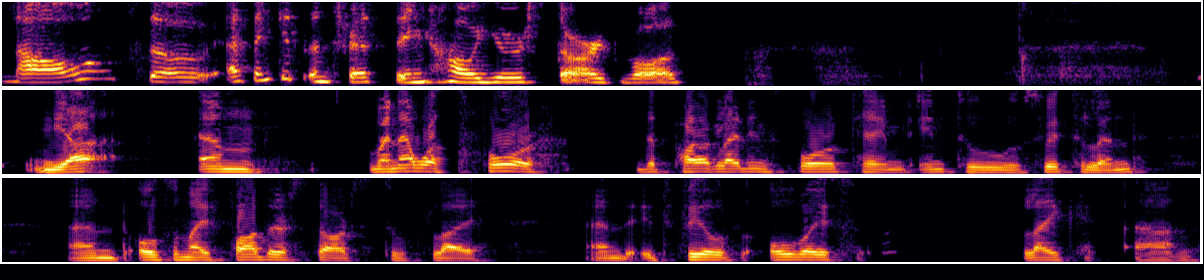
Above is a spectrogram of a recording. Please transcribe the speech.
now. So I think it's interesting how your start was. Yeah, um, when I was four, the paragliding sport came into Switzerland, and also my father starts to fly, and it feels always like um,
